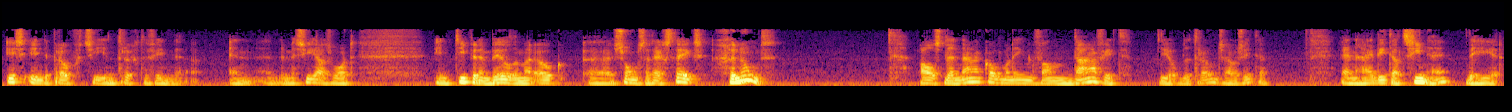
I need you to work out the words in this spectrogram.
is in de profetieën terug te vinden. En de Messias wordt in typen en beelden, maar ook uh, soms rechtstreeks genoemd. Als de nakomeling van David, die op de troon zou zitten. En hij liet dat zien, hè, de Heer.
